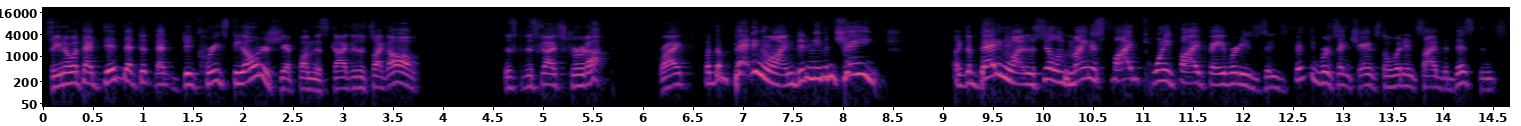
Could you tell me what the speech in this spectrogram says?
So you know what that did? That that, that decreased the ownership on this guy because it's like, oh, this this guy screwed up, right? But the betting line didn't even change. Like the betting line was still a minus 525 favorite. He's, he's 50% chance to win inside the distance.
